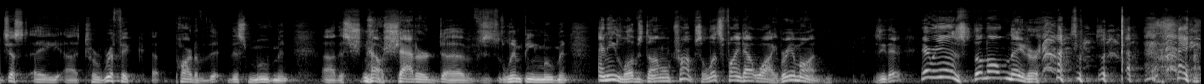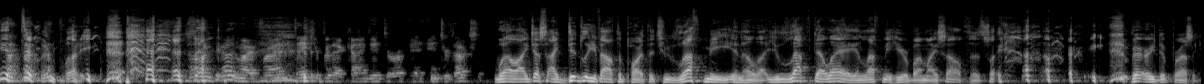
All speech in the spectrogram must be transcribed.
just a, a terrific uh, part of the, this movement, uh, this now shattered, uh, limping movement. And he loves Donald Trump. So let's find out why. Bring him on. Is he there? Here he is, the Noltenator. How you doing, buddy? I'm good, my friend. Thank you for that kind inter- introduction. Well, I just I did leave out the part that you left me in LA. You left LA and left me here by myself. It's like very, very depressing.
